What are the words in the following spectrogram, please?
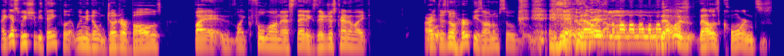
I guess we should be thankful that women don't judge our balls by like full on aesthetics. They're just kind of like, all right, there's no herpes on them, so that was that was Corn's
